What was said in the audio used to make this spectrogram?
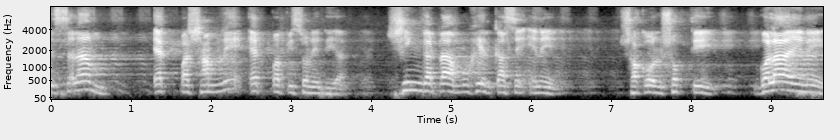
ইসালাম এক পা সামনে, এক পা পিছনে দিয়া সিংগাটা মুখের কাছে এনে সকল শক্তি গলায় এনে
